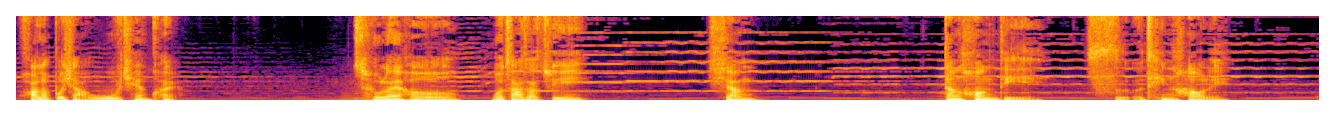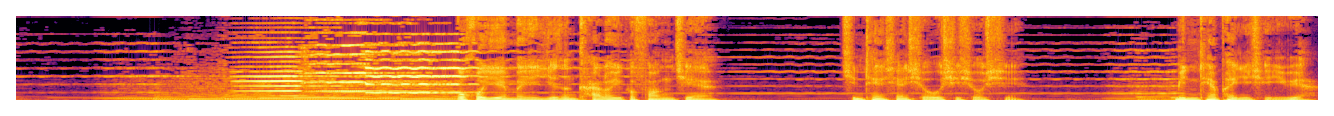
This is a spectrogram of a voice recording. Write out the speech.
花了不下五千块。出来后，我咂咂嘴。想当皇帝是挺好的。我和叶梅一人开了一个房间，今天先休息休息，明天陪你去医院。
